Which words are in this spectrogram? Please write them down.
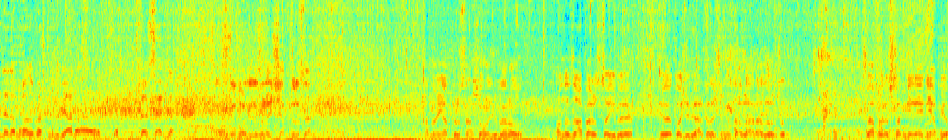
bu neden bu kadar uğraştığımızı bir anlasın. Söz sende. Taksi kapatıyorsan, iş yaptırırsan, kamyon yaptırırsan sonucu böyle olur. Onda Zafer Usta gibi Toyotacı bir arkadaşımız da Allah razı olsun. Zafer Usta'm gereğini yapıyor.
